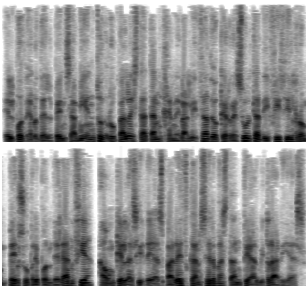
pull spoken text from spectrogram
El poder del pensamiento grupal está tan generalizado que resulta difícil romper su preponderancia, aunque las ideas parezcan ser bastante arbitrarias.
